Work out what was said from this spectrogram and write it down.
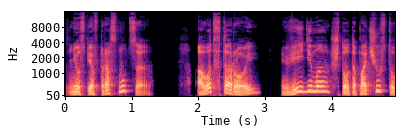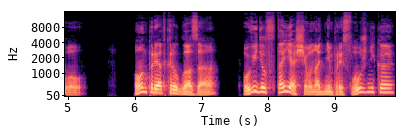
не успев проснуться, а вот второй, видимо, что-то почувствовал. Он приоткрыл глаза, увидел стоящего над ним прислужника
